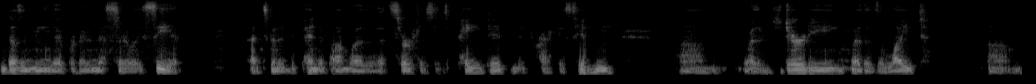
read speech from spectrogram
it doesn't mean that we're going to necessarily see it. That's going to depend upon whether that surface is painted and the crack is hidden, um, whether it's dirty, whether the light um,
